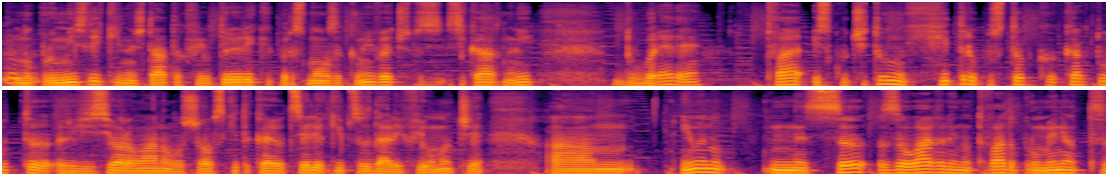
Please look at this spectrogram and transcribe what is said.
Но промислики нещата, филтрирайки през мозъка ми, вече си, си казах, нали, добре де, това е изключително хитра постъпка, както от режисьора Лана Лашовски, така и от целият екип създали филма, че а, именно не са залагали на това да променят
